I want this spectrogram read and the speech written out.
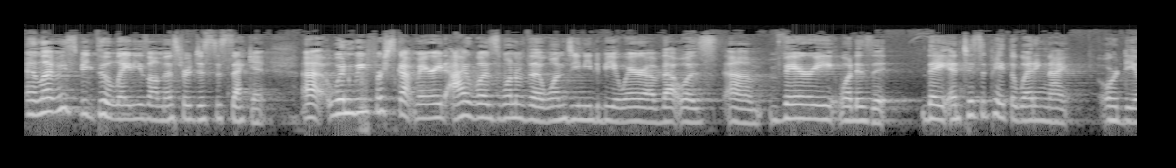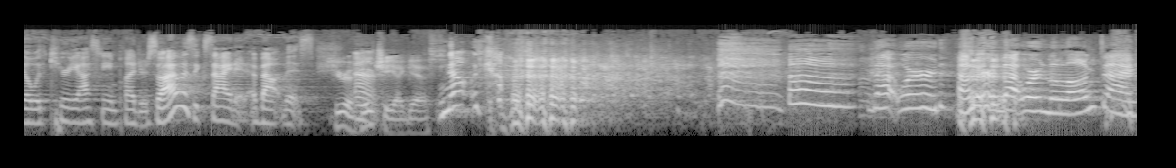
And let me speak to the ladies on this for just a second. Uh, when we first got married, I was one of the ones you need to be aware of that was um, very, what is it? They anticipate the wedding night ordeal with curiosity and pleasure. So I was excited about this. You're a uh, hoochie, I guess. No. oh, that word. I haven't heard that word in a long time.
